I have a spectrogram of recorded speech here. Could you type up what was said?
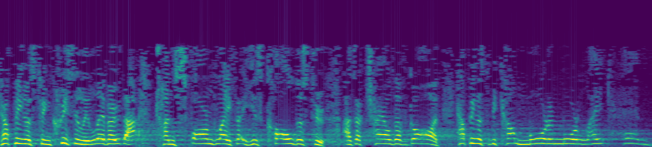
helping us to increasingly live out that transformed life that He has called us to as a child of God, helping us to become more and more like Him.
